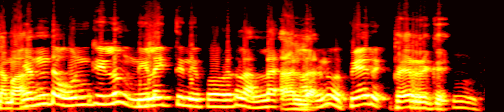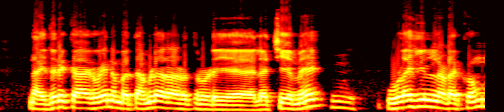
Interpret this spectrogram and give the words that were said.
நம்ம எந்த ஒன்றிலும் நிலைத்து நிற்பவர்கள் அல்ல அல்ல. ஒரு பேரு. பேர் இருக்கு. நான் இதற்காகவே நம்ம தமிழர் ஆர்வத்தினுடைய லட்சியமே உலகில் நடக்கும்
